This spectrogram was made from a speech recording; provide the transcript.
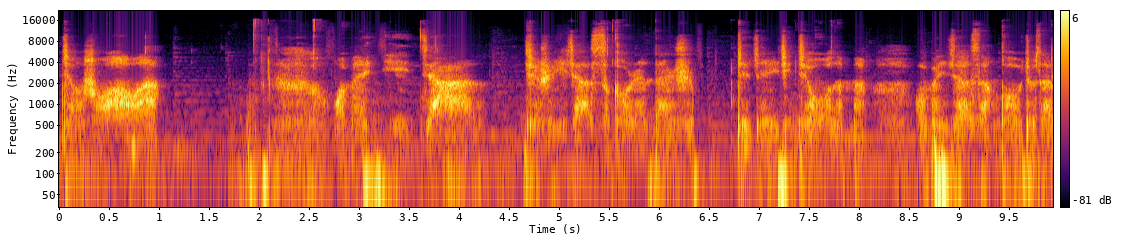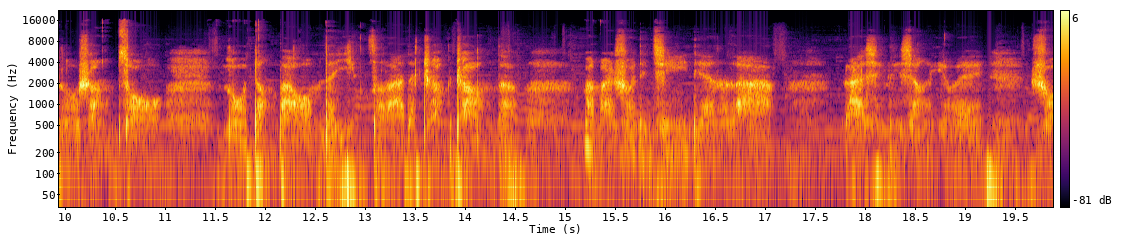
就说好啊。一家。其实一家四口人，但是姐姐已经结婚了嘛。我们一家三口就在路上走，路灯把我们的影子拉得长长的。妈妈说：“你轻一点拉，拉行李箱，因为说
